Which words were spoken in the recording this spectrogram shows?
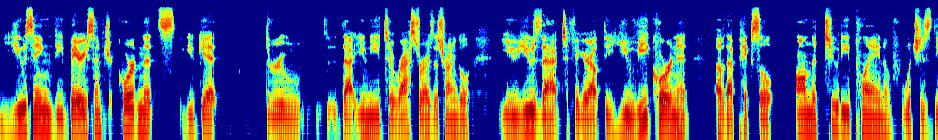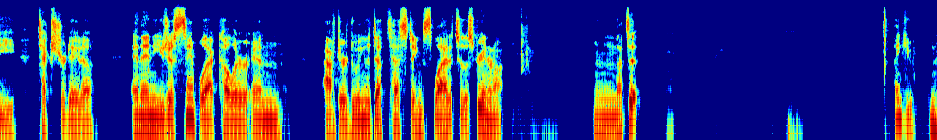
using the barycentric coordinates you get through that you need to rasterize the triangle, you use that to figure out the UV coordinate of that pixel on the 2D plane of which is the texture data. And then you just sample that color and after doing the depth testing, splat it to the screen or not. And that's it. Thank you.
